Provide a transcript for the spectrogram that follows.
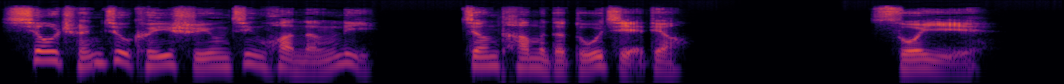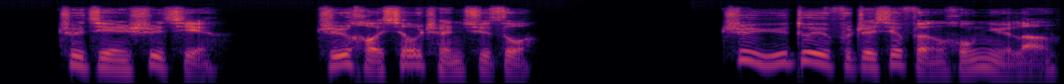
萧晨就可以使用净化能力将他们的毒解掉。所以这件事情只好萧晨去做。至于对付这些粉红女郎，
